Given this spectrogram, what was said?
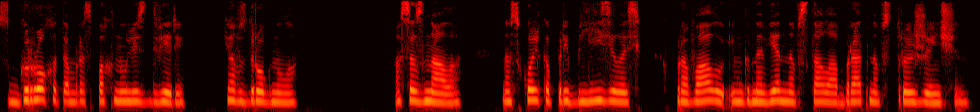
С грохотом распахнулись двери. Я вздрогнула. Осознала, насколько приблизилась к провалу и мгновенно встала обратно в строй женщин.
